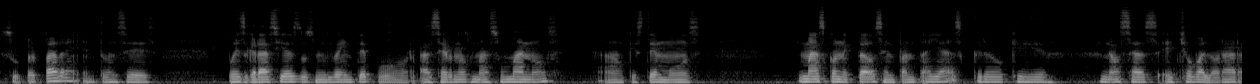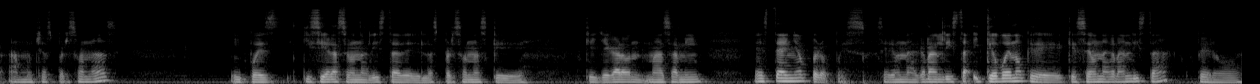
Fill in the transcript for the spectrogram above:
súper padre. Entonces pues gracias 2020 por hacernos más humanos aunque estemos más conectados en pantallas. Creo que nos has hecho valorar a muchas personas. Y pues quisiera hacer una lista de las personas que que llegaron más a mí este año, pero pues sería una gran lista. Y qué bueno que, sea una gran lista, pero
